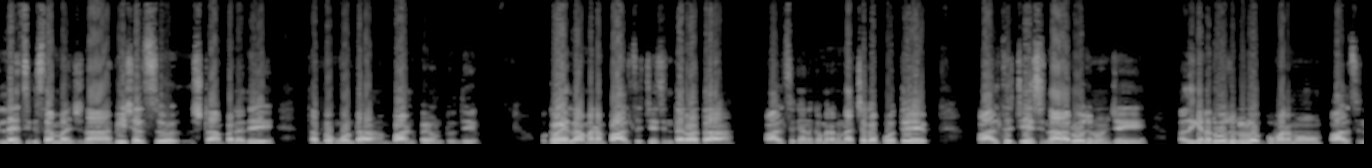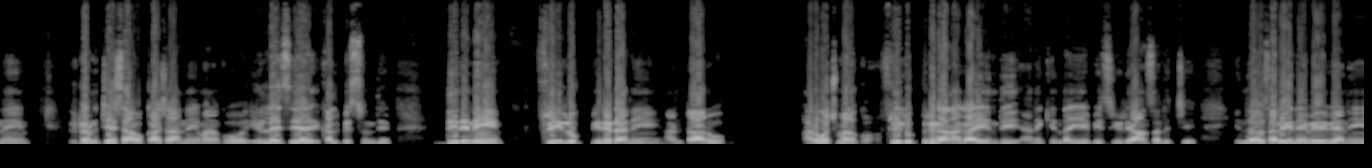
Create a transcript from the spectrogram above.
ఎల్ఐసికి సంబంధించిన అఫీషియల్స్ స్టాంప్ అనేది తప్పకుండా బాండ్పై ఉంటుంది. ఒకవేళ మనం పాలసీ చేసిన తర్వాత పాలసీ కనుక మనకు నచ్చకపోతే పాలసీ చేసిన రోజు నుంచి పదిహేను రోజుల లోపు మనము పాలసీని రిటర్న్ చేసే అవకాశాన్ని మనకు ఎల్ఐసి కల్పిస్తుంది. దీనిని ఫ్రీ లుక్ పీరియడ్ అని అంటారు. అడగొచ్చు మనకు. ఫ్రీ లుక్ పీరియడ్ అనగా ఏంది అని కింద ఏబిసిడి ఆన్సర్లు ఇచ్చి ఇందులో సరైనవి ఏవి అని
